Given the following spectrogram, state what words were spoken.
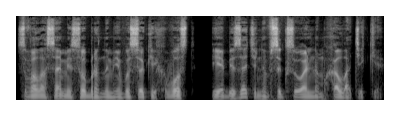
с волосами, собранными в высокий хвост и обязательно в сексуальном халатике.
